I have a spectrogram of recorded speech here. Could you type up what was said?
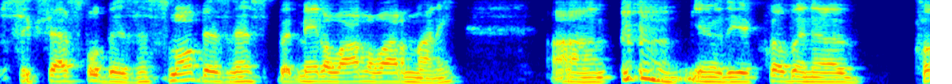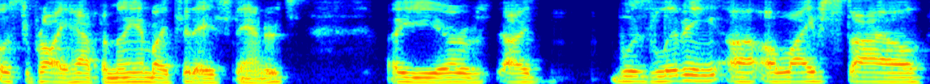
successful business, small business, but made a lot, a lot of money. Um, you know, the equivalent of close to probably half a million by today's standards a year. I was living a, a lifestyle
